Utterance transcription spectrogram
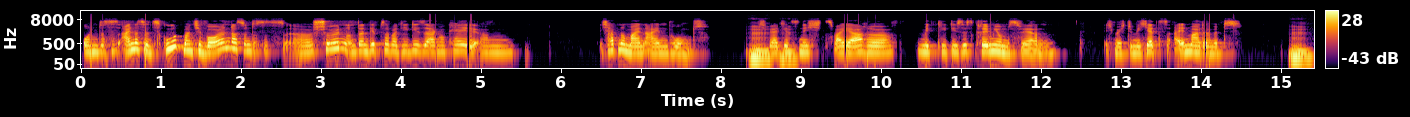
Und das ist einerseits gut, manche wollen das und das ist äh, schön. Und dann gibt es aber die, die sagen, okay, ähm, ich habe nur meinen einen Punkt. Mhm. Ich werde jetzt nicht zwei Jahre Mitglied dieses Gremiums werden. Ich möchte mich jetzt einmal damit mhm.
